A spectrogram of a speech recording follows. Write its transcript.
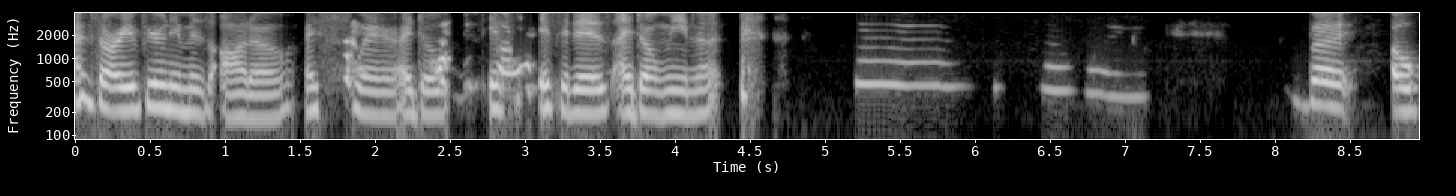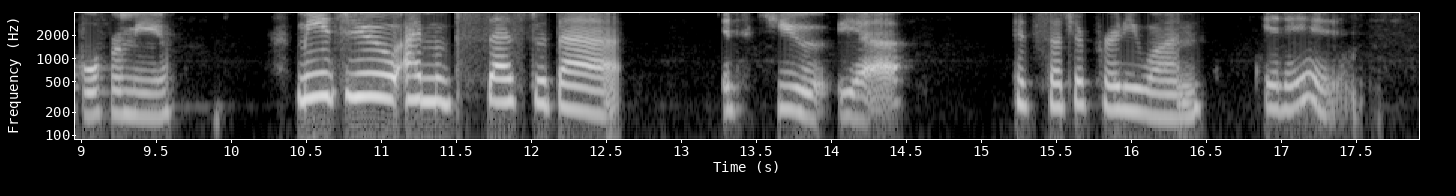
I'm sorry if your name is Otto. I swear I don't. If if it is, I don't mean it. So funny. But Opal for me. Me too. I'm obsessed with that. It's cute. Yeah. It's such a pretty one. It is.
